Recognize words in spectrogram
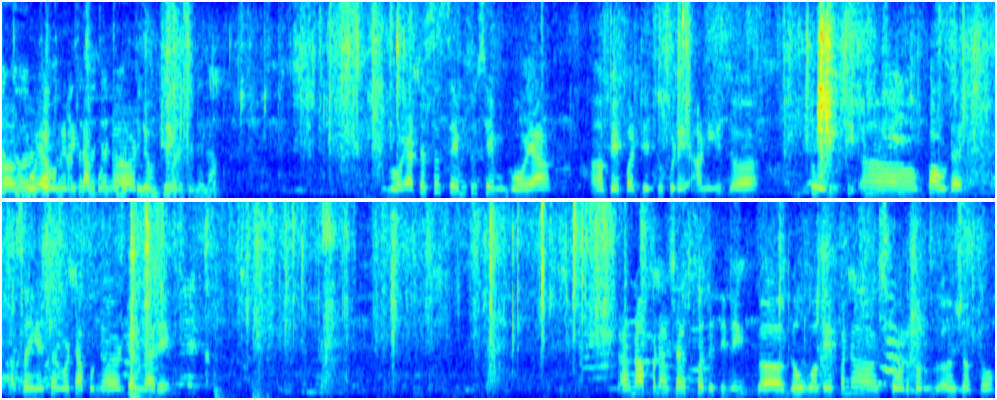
म्हणजे गोळ्या वगैरे टाकून ठेवते. गोळ्या तसंच सेम टू सेम गोळ्या पेपरचे तुकडे आणि थोडीशी पावडर असं हे सर्व टाकून ठेवणार आहे. कारण आपण अशाच पद्धतीने गहू वगैरे पण स्टोअर करू शकतो.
